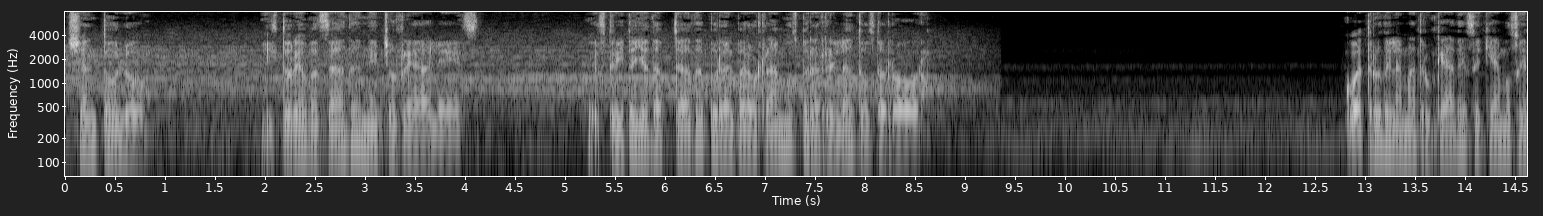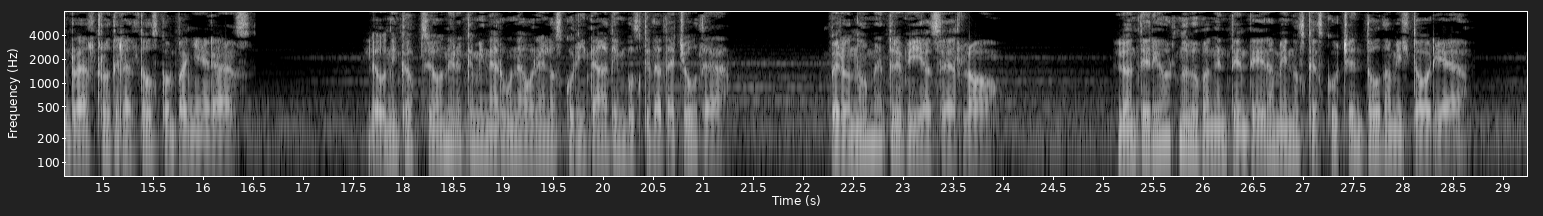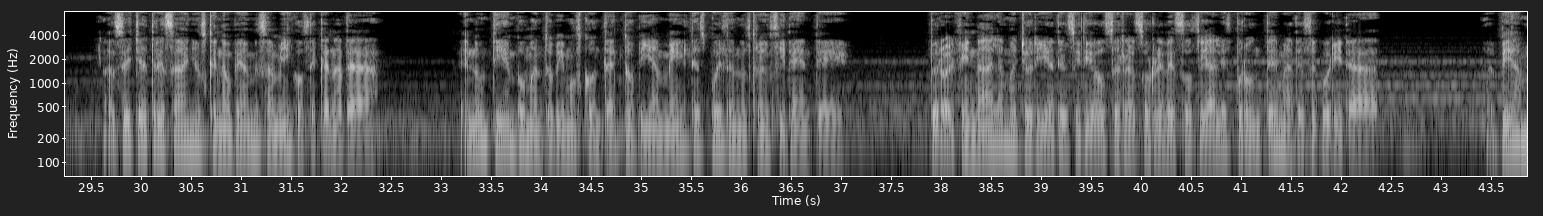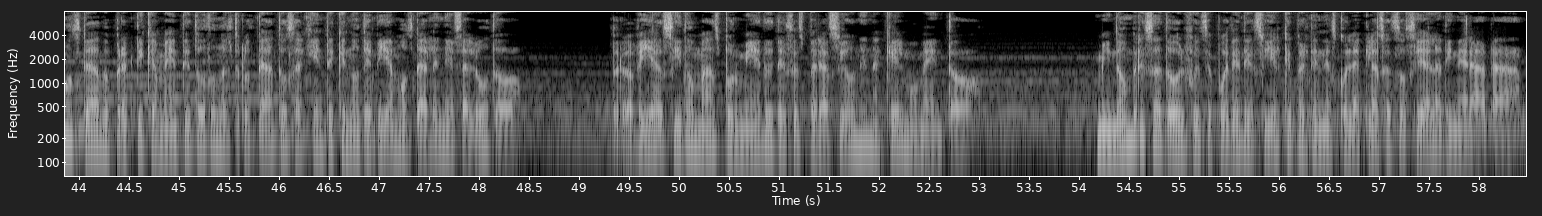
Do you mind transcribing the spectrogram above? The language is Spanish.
Chantolo. Historia basada en hechos reales. Escrita y adaptada por Álvaro Ramos para relatos de horror. 4 de la madrugada y seguíamos sin rastro de las dos compañeras. La única opción era caminar una hora en la oscuridad en búsqueda de ayuda, pero no me atreví a hacerlo. Lo anterior no lo van a entender a menos que escuchen toda mi historia. Hace ya tres años que no veo a mis amigos de Canadá. En un tiempo mantuvimos contacto vía mail después de nuestro incidente. Pero al final la mayoría decidió cerrar sus redes sociales por un tema de seguridad. Habíamos dado prácticamente todos nuestros datos a gente que no debíamos darle ni el saludo. Pero había sido más por miedo y desesperación en aquel momento. Mi nombre es Adolfo y se puede decir que pertenezco a la clase social adinerada.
